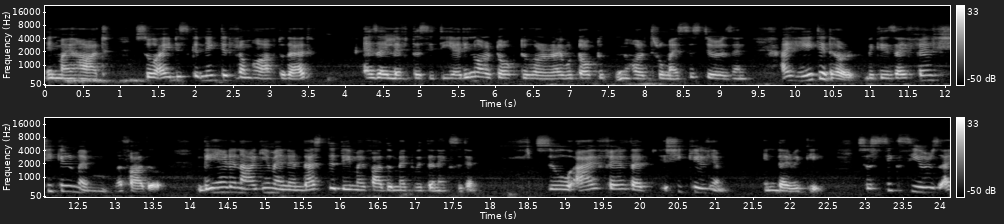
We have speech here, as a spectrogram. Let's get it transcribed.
in my heart. So I disconnected from her after that. As I left the city, I didn't want to talk to her. I would talk to her through my sisters, and I hated her because I felt she killed my father they had an argument, and that's the day my father met with an accident. So I felt that she killed him indirectly. So, six years I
